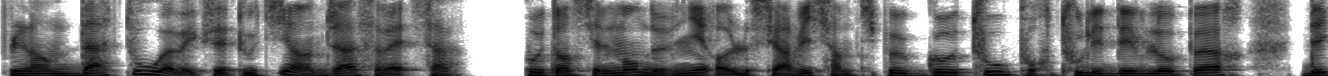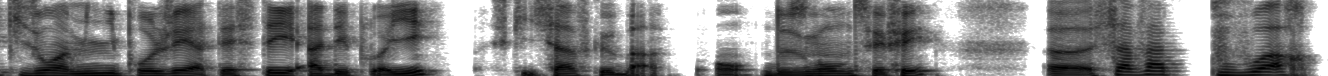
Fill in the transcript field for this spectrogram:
plein d'atouts avec cet outil. Hein. Déjà, ça va, ça potentiellement devenir le service un petit peu go-to pour tous les développeurs dès qu'ils ont un mini projet à tester, à déployer, parce qu'ils savent que bah en deux secondes c'est fait. Euh, ça va pouvoir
